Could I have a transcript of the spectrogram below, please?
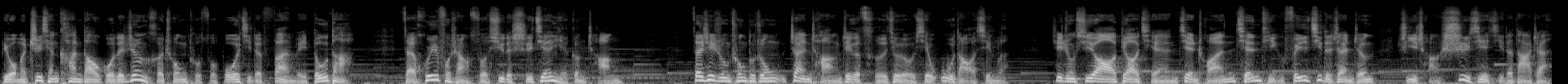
比我们之前看到过的任何冲突所波及的范围都大，在恢复上所需的时间也更长。在这种冲突中，“战场”这个词就有些误导性了。这种需要调遣舰船、潜艇、飞机的战争是一场世界级的大战，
